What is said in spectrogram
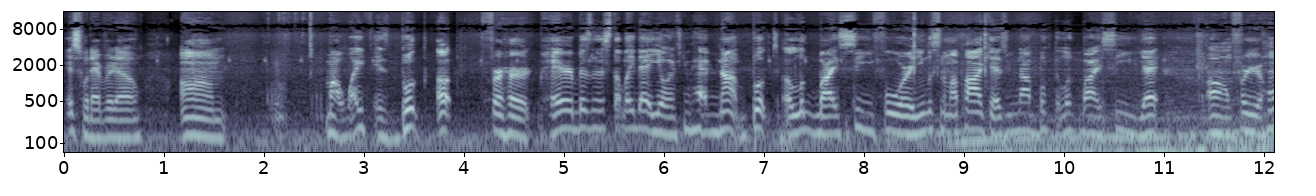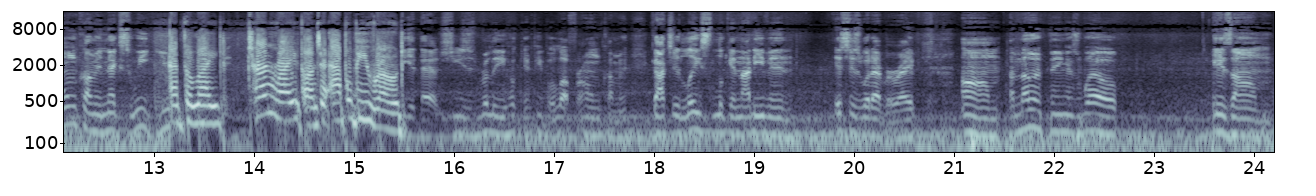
It's whatever though. Um, my wife is booked up for her hair business, stuff like that. Yo, if you have not booked a look by C for and you listen to my podcast, you've not booked a look by C yet. Um, for your homecoming next week. You At the light, turn right onto Appleby Road. Get that? She's really hooking people up for homecoming. Got your lace looking not even. It's just whatever, right? Um, another thing as well is um.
